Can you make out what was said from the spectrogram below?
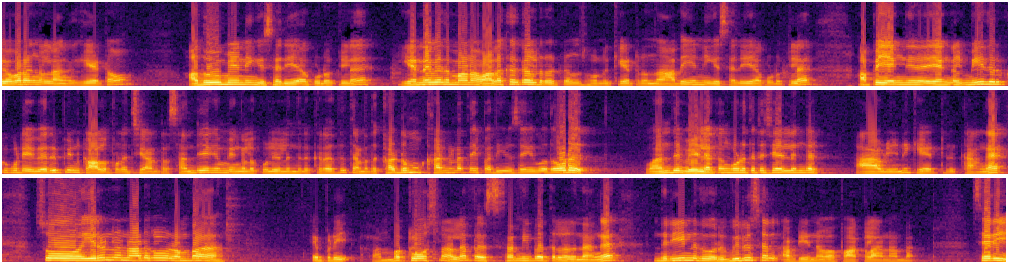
விவரங்கள் நாங்கள் கேட்டோம். அதுவுமே நீங்கள் சரியாக கொடுக்கல. என்ன விதமான வழக்குகள் இருக்குன்னு சொல்லி கேட்டிருந்தோம். அதையும் நீங்கள் சரியாக கொடுக்கல. அப்போ எங்கள் எங்கள் மீது இருக்கக்கூடிய வெறுப்பின் காழ்ப்புணர்ச்சியான்ற சந்தேகம் எங்களுக்குள் எழுந்திருக்கிறது. தனது கடும் கண்டனத்தை பதிவு செய்வதோடு வந்து விளக்கம் கொடுத்துட்டு செல்லுங்கள். அப்படின்னு கேட்டிருக்காங்க. ஸோ இரண்டு நாடுகளும் ரொம்ப எப்படி ரொம்ப க்ளோஸ்லாம் இல்லை இப்போ சமீபத்தில் இருந்தாங்க. திடீர்னு இது ஒரு விரிசல் அப்படின்னு நம்ம பார்க்கலாம் நம்ம. சரி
